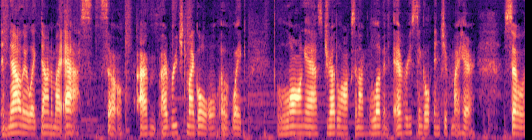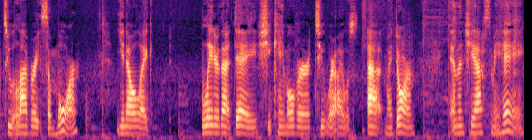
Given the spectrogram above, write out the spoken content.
and now they're like down to my ass. So I've I've reached my goal of like long ass dreadlocks, and I'm loving every single inch of my hair. So to elaborate some more, you know, like later that day, she came over to where I was at my dorm, and then she asked me, "Hey,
